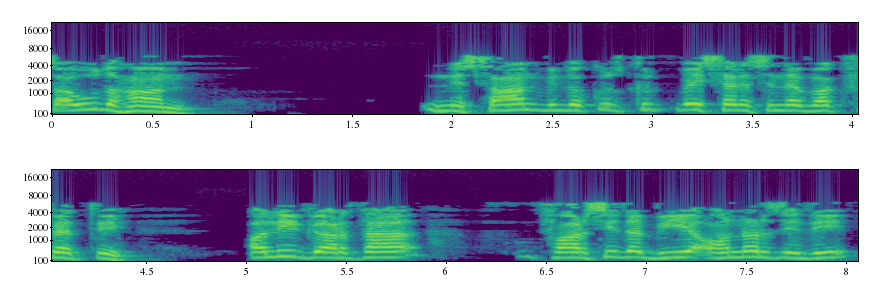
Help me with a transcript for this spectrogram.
Saud Han Nisan 1945 senesinde vakfetti. Ali Garda Farsi'de B.A. Honors idi.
